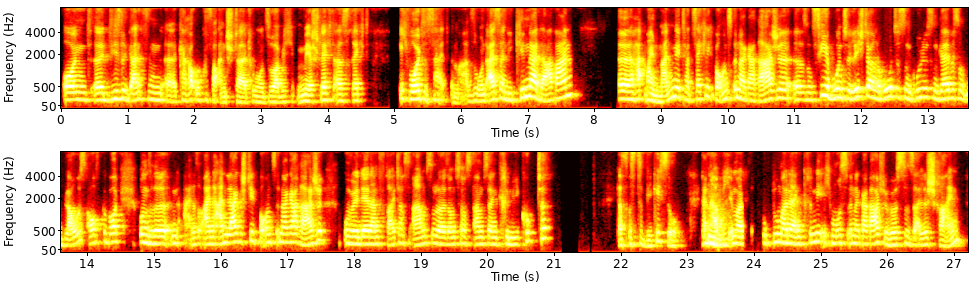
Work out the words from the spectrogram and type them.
Und äh, diese ganzen äh, Karaoke-Veranstaltungen und so habe ich mehr schlecht als recht. Ich wollte es halt immer so. Und als dann die Kinder da waren, äh, hat mein Mann mir tatsächlich bei uns in der Garage äh, so vier bunte Lichter, ein rotes, ein grünes, ein gelbes und ein blaues aufgebaut. Unsere, also eine Anlage steht bei uns in der Garage. Und wenn der dann freitagsabends oder samstagsabends seinen Krimi guckte, das ist wirklich so. Dann ja. habe ich immer, guck du mal deinen Krimi, ich muss in der Garage, hörst du sie alle schreien?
